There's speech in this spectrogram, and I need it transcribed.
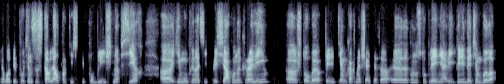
вот, и Путин заставлял практически публично всех э, ему приносить присягу на крови, э, чтобы перед тем, как начать это, это наступление, а ведь перед этим было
